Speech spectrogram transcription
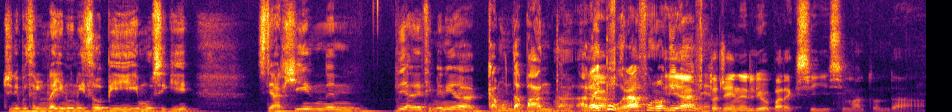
Και είναι που θέλουν να γίνουν ηθοποιοί ή μουσικοί, στην αρχή είναι διατεθειμένοι να κάνουν τα πάντα. Άρα Γι' αυτό- υπογράφουν ό,τι γι' να αυτό είναι. και είναι λίγο παρεξήγησμα των τα...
